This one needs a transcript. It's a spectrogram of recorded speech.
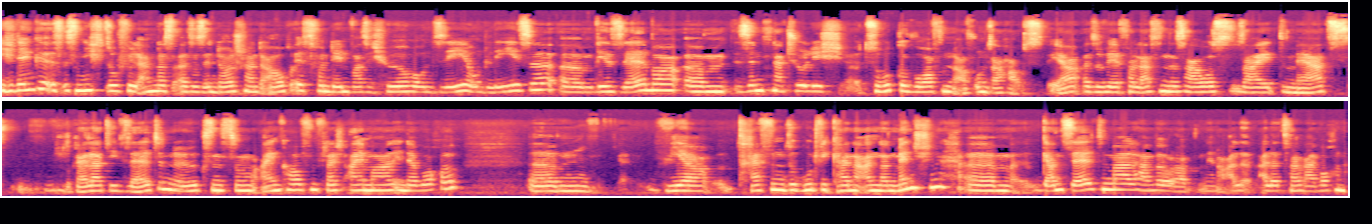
Ich denke, es ist nicht so viel anders, als es in Deutschland auch ist, von dem, was ich höre und sehe und lese. Ähm, wir selber ähm, sind natürlich zurückgeworfen auf unser Haus. Ja, also wir verlassen das Haus seit März relativ selten, höchstens zum Einkaufen vielleicht einmal in der Woche. Ähm, wir treffen so gut wie keine anderen Menschen. Ähm, ganz selten mal haben wir, oder know, alle, alle zwei, drei Wochen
